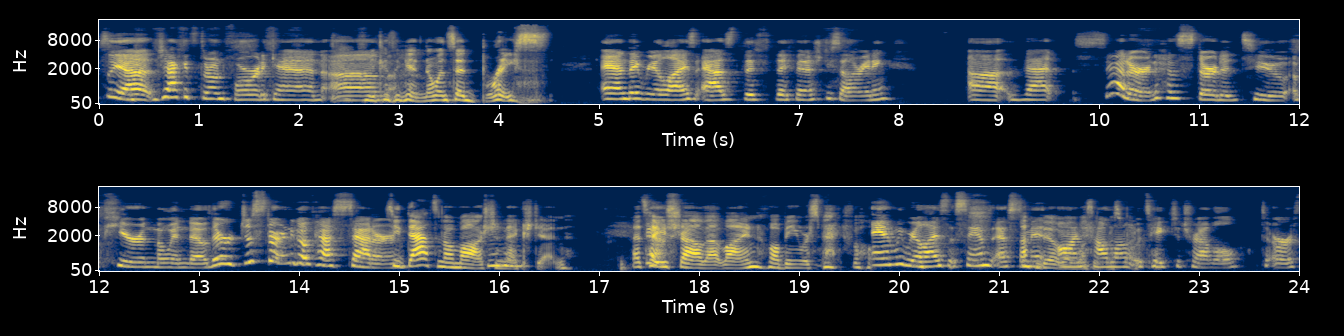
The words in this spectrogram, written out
so yeah, Jack gets thrown forward again. Um, because again, no one said brace. and they realize as they, they finish decelerating, uh, that Saturn has started to appear in the window. They're just starting to go past Saturn. See, that's an homage to Mhm. next gen. That's how you straddle that line while being respectful. And we realized that Sam's estimate on how long it would take to travel to Earth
